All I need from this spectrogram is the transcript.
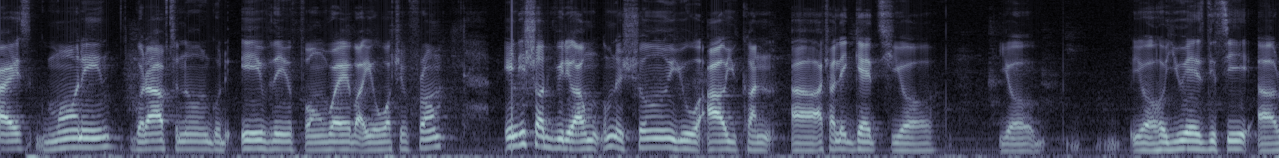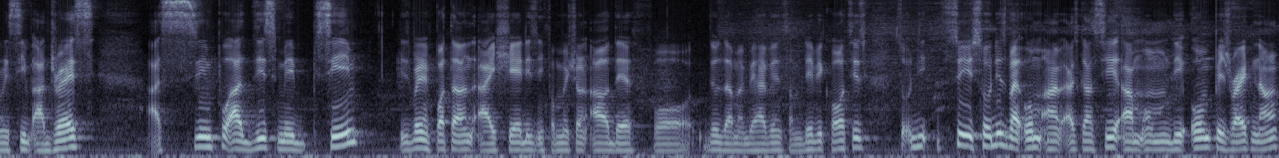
guys good morning good afternoon good evening from wherever you're watching from. In this short video i'm, going to show you how you can uh, actually get your your your usdt uh, receive address. As simple as this may seem it's very important i share this information out there for those that might be having some difficulties. So see so this is my home as you can see i'm on the home page right now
